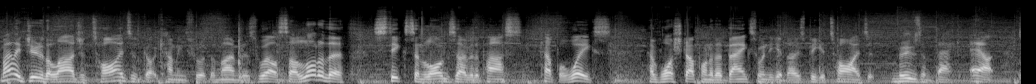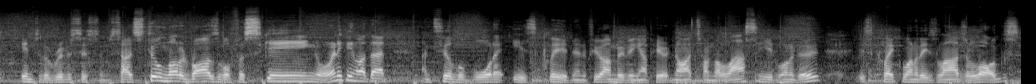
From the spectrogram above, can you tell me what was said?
mainly due to the larger tides we've got coming through at the moment as well. So a lot of the sticks and logs over the past couple of weeks have washed up onto the banks. When you get those bigger tides, it moves them back out into the river system. So it's still not advisable for skiing or anything like that until the water is cleared. And if you are moving up here at night time, the last thing you'd want to do is collect one of these larger logs.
